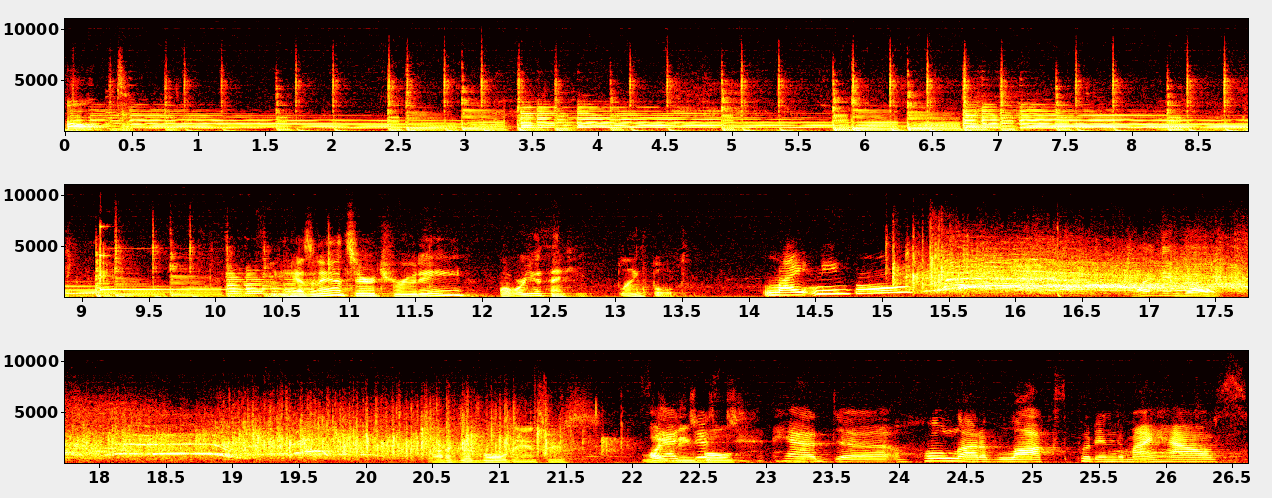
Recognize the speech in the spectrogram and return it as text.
bolt. Edie has an answer, Trudy. What were you thinking? Blank bolt. Lightning bolt? Lightning bolt. Not a good bolt answers. Lightning I just bolt. had uh, a whole lot of locks put into my house.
